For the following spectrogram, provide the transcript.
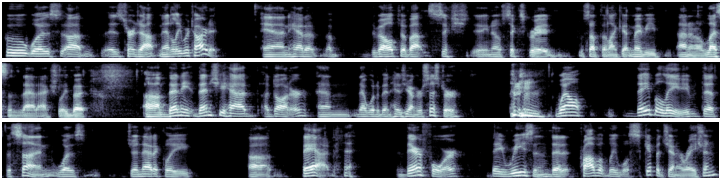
who was, um, as turns out, mentally retarded, and had a, a, developed about six, you know, sixth grade, something like that. Maybe I don't know, less than that actually. But um, then he, then she had a daughter, and that would have been his younger sister. well, they believed that the son was genetically uh, bad. Therefore, they reasoned that it probably will skip a generation,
